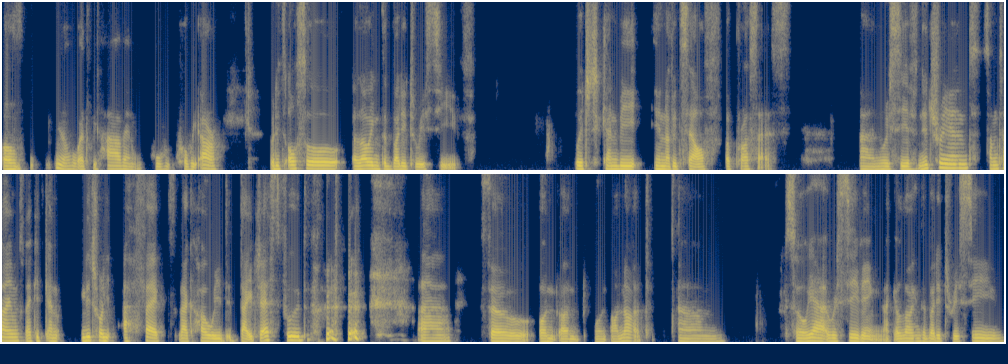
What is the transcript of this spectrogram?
of you know what we have and who, who we are, but it's also allowing the body to receive, which can be in of itself a process and receive nutrients. Sometimes like it can literally affect like how we digest food uh, so on on or not um, so yeah receiving like allowing the body to receive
